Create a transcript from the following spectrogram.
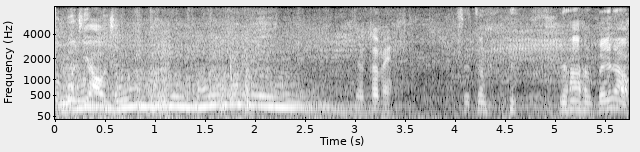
Eu vou de áudio. Eu também. Você também. Não, bem não.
